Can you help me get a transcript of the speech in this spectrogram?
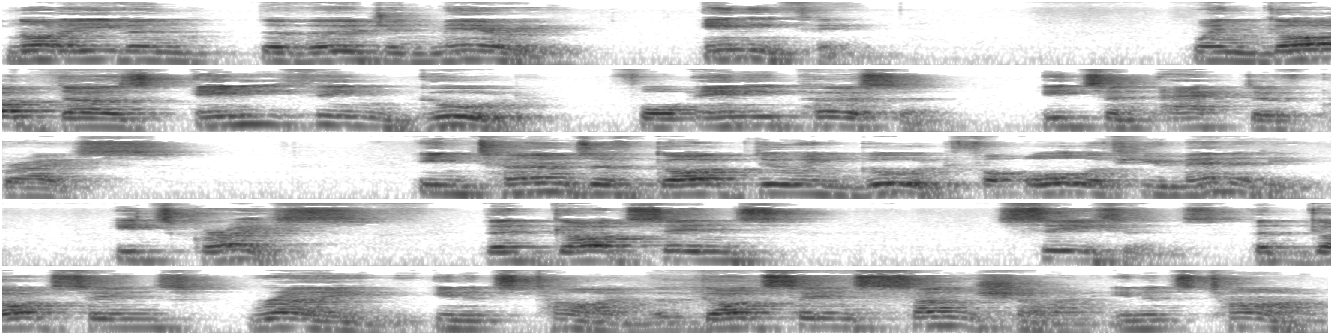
not even the Virgin Mary anything. When God does anything good for any person, it's an act of grace. In terms of God doing good for all of humanity, it's grace that God sends seasons, that God sends rain in its time, that God sends sunshine in its time.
